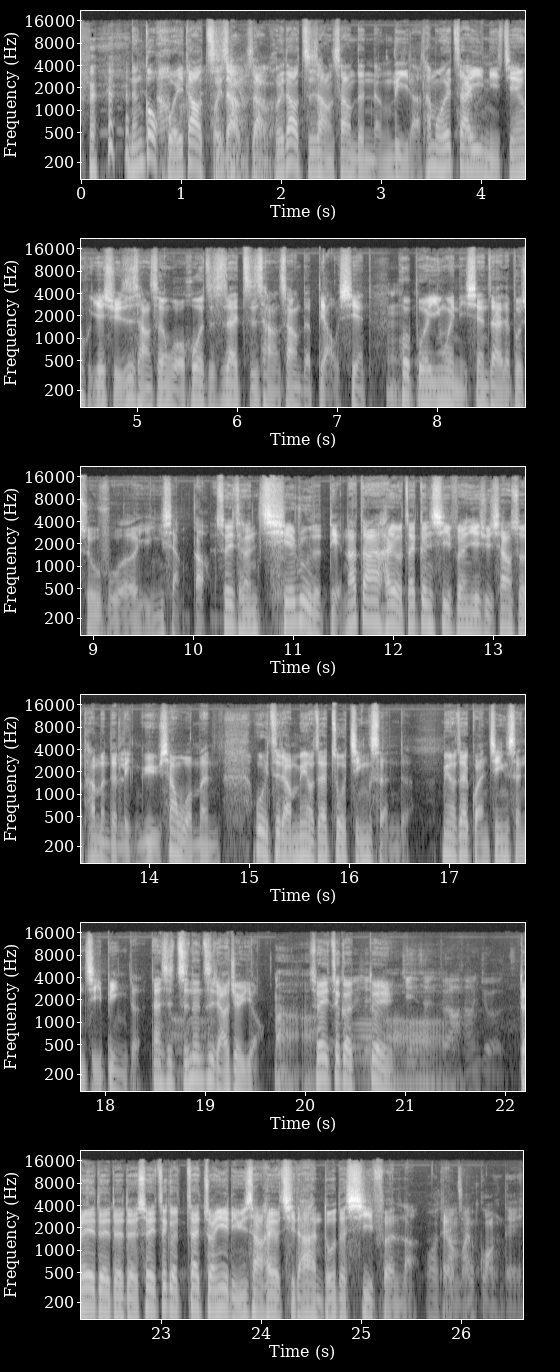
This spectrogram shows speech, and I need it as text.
能够回到职场上，回回到职场上的能力啦，他们会在意你今天也许日常生活或者是在职场上的表现，嗯。会不会因为你现在的不舒服而影响到，所以可能切入的点。那当然还有再更细分，也许像说他们的领域，像我们物理治疗没有在做精神的，没有在管精神疾病的，但是职能治疗就有，啊啊，所以这个对对对对对，所以这个在专业领域上还有其他很多的细分啦。哇，这对样蛮广的欸。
